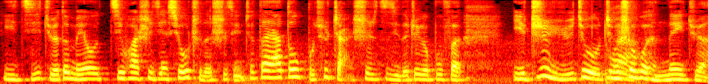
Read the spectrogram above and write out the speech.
以及觉得没有计划是一件羞耻的事情，就大家都不去展示自己的这个部分，以至于就这个社会很内卷。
